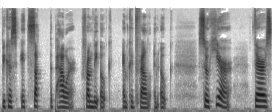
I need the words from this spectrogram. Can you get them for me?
because it sucked the power from the oak and could fell an oak. So here, there's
